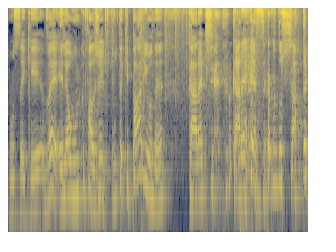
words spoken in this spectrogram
Não sei o que. Véi, ele é o único que fala: Gente, puta que pariu, né? Cara, é cara é reserva do Shakhtar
